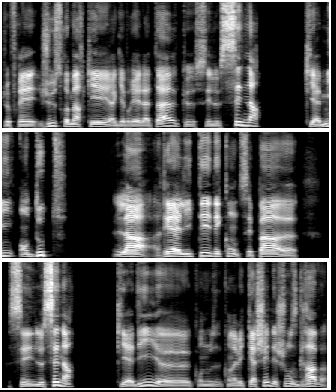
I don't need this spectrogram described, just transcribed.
je ferai juste remarquer à Gabriel Attal que c'est le Sénat qui a mis en doute la réalité des comptes. C'est pas, c'est le Sénat qui a dit qu'on avait caché des choses graves.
